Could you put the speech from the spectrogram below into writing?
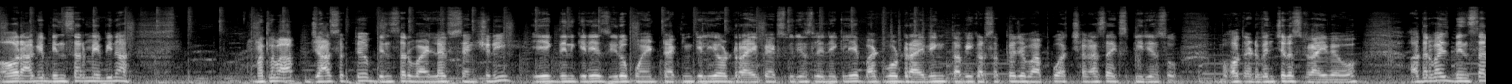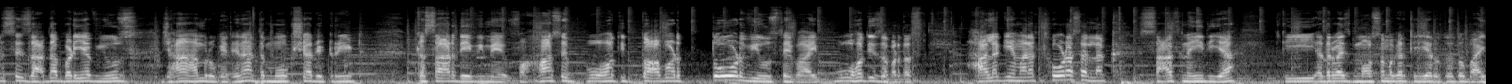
और आगे बिनसर में भी ना मतलब आप जा सकते हो बिनसर वाइल्ड लाइफ सेंचुरी एक दिन के लिए ज़ीरो पॉइंट ट्रैकिंग के लिए और ड्राइव का एक्सपीरियंस लेने के लिए बट वो ड्राइविंग तभी कर सकते हो जब आपको अच्छा खासा एक्सपीरियंस हो। बहुत एडवेंचरस ड्राइव है वो। अदरवाइज़ बिनसर से ज़्यादा बढ़िया व्यूज़ जहाँ हम रुके थे ना द मोक्षा रिट्रीट कसार देवी में, वहाँ से बहुत ही ताबड़ तोड़ व्यूज़ थे भाई, बहुत ही ज़बरदस्त। हालाँकि हमारा थोड़ा सा लक साथ नहीं दिया कि अदरवाइज़ मौसम अगर क्लियर होता तो भाई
